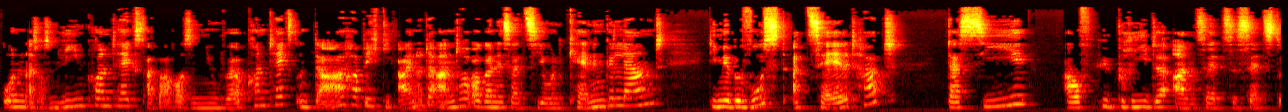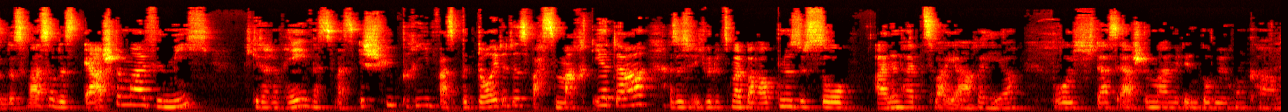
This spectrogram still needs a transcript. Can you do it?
Und also aus dem Lean-Kontext, aber auch aus dem New Work-Kontext. Und da habe ich die ein oder andere Organisation kennengelernt, die mir bewusst erzählt hat, dass sie auf hybride Ansätze setzt. Und das war so das erste Mal für mich, gedacht habe, hey, was, was ist Hybrid? Was bedeutet es? Was macht ihr da? Also ich würde jetzt mal behaupten, es ist so eineinhalb, zwei Jahre her, wo ich das erste Mal mit in Berührung kam.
